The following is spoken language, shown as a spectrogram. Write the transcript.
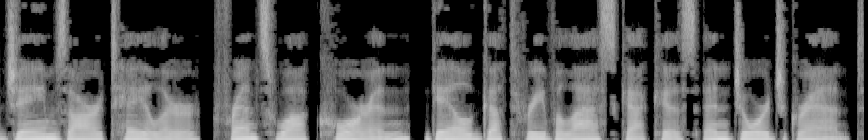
James R. Taylor, François Cooren, Gail Guthrie Valaskakis and George Grant.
